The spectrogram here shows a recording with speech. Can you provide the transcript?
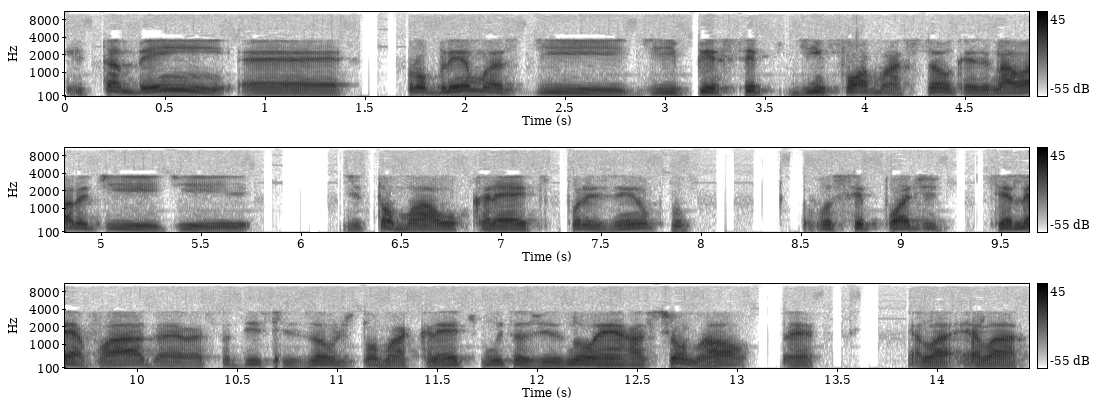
e também é, problemas de, de, de informação, quer dizer, na hora de, de, de tomar o crédito, por exemplo, você pode ser levado a essa decisão de tomar crédito, muitas vezes não é racional, né? Ela, ela,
